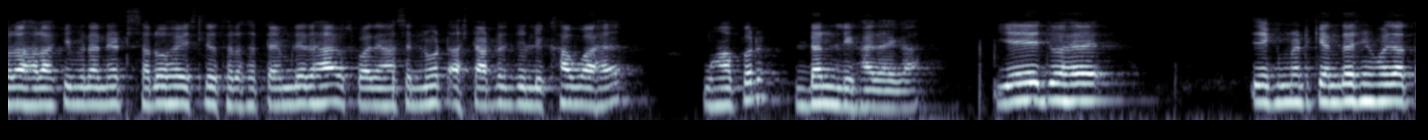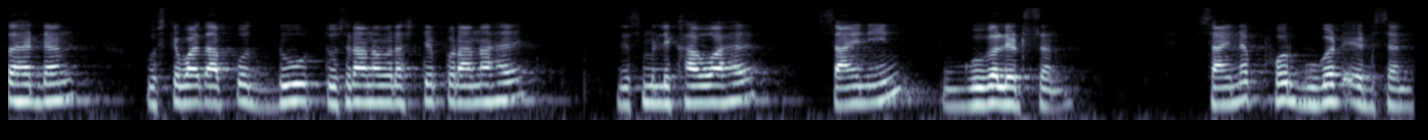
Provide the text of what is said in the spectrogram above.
थोड़ा, हालाँकि मेरा नेट स्लो है, इसलिए थोड़ा सा टाइम ले रहा है। उसके बाद यहाँ से नोट स्टार्टर जो लिखा हुआ है, वहाँ पर डन लिखा जाएगा। ये जो है, एक मिनट के अंदर ही हो जाता है डन उसके बाद आपको दू दूसरा नंबर स्टेप पर आना है, जिसमें लिखा हुआ है sign in Google AdSense sign up for Google AdSense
